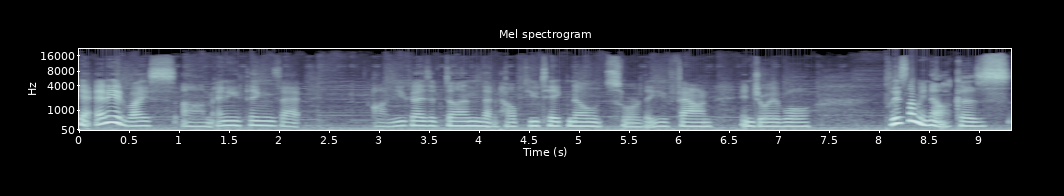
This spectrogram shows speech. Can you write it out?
yeah, any advice, um, any things that um, you guys have done that have helped you take notes or that you found enjoyable, please let me know because,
